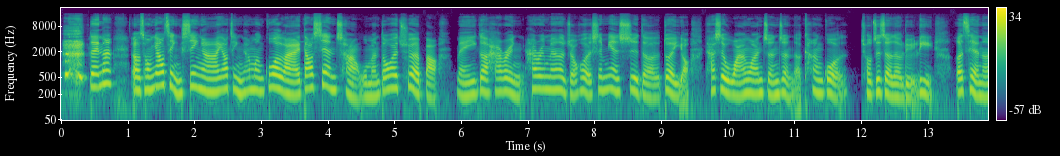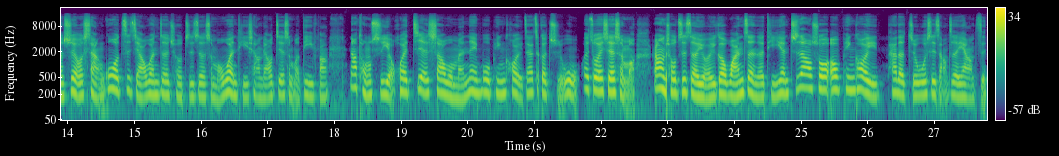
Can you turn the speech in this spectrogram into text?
对，那呃，从邀请信啊，邀请他们过来到现场，我们都会确保每一个 hiring hiring manager 或者是面试的队友，他是完完整整的看过求职者的履历，而且呢是有想过自己要问这求职者什么问题，想了解什么地方。那同时也会介绍我们内部 p i n k o 在这个职务会做一些什么，让求职者有一个完整的体验，知道说哦 p i n k o 它的职务是长这样子，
